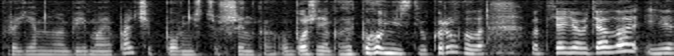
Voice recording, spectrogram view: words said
приємно обіймає пальчик, повністю шинка. Обожнюю, коли повністю кругла. От я його вдягла і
